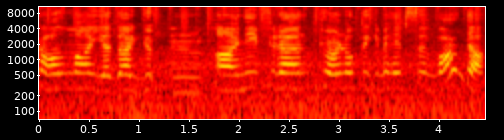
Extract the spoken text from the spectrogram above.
kalma ya da gö- m, ani fren, kör nokta gibi hepsi var da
